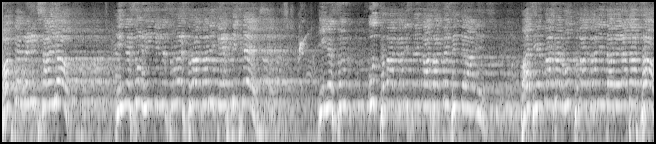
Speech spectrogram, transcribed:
հոկտեմբերի 27 95-96 թվականի կերտիկներ 98 թվականից մենք ազատվեցին դրանից բայց 2008 թվականին դա վերադարձավ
